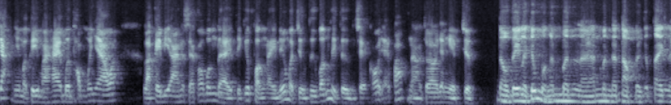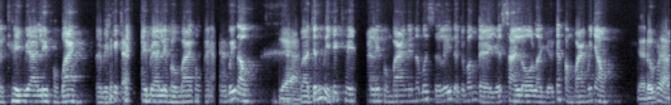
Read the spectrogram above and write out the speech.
chắc. Nhưng mà khi mà hai bên thông với nhau á là KPI nó sẽ có vấn đề. Thì cái phần này nếu mà trường tư vấn thì trường sẽ có giải pháp nào cho doanh nghiệp trường? Đầu tiên là chúc mừng anh Minh là anh Minh đã đọc được cái tên là KPI liên phòng ban. Tại vì cái KPI liên phòng ban không phải ai biết đâu. Yeah. Dạ. và chính vì cái KPI liên phòng ban nên nó mới xử lý được cái vấn đề giữa silo là giữa các phòng ban với nhau. Dạ đúng rồi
